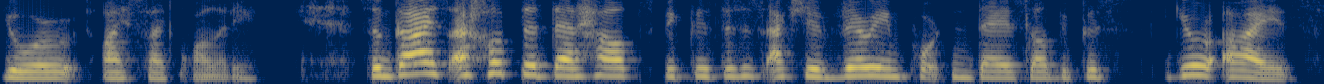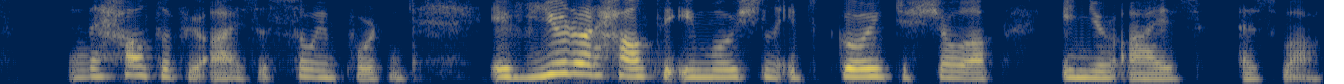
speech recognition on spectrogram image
your eyesight quality. So, guys, I hope that that helps because this is actually a very important day as well because your eyes and the health of your eyes is so important. If you're not healthy emotionally, it's going to show up in your eyes as well.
